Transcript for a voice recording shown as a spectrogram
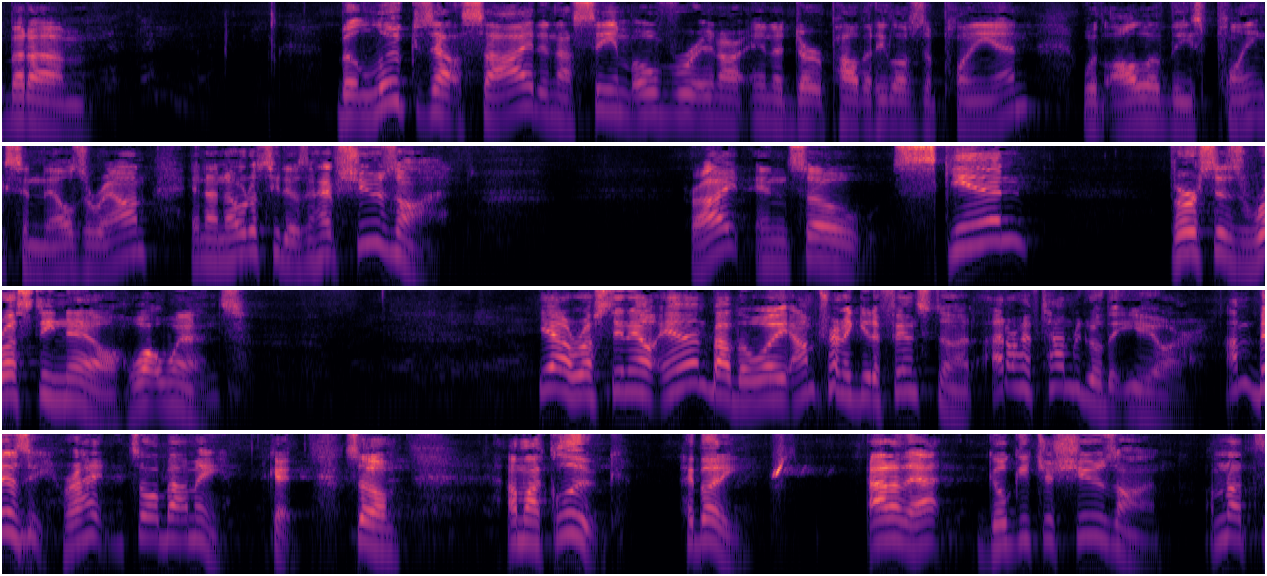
but um, but Luke is outside, and I see him over in, our, in a dirt pile that he loves to play in with all of these planks and nails around, and I notice he doesn't have shoes on. Right? And so, skin versus rusty nail, what wins? Yeah, rusty nail. And by the way, I'm trying to get a fence done. I don't have time to go to the ER. I'm busy, right? It's all about me. Okay. So I'm like, Luke, hey, buddy, out of that, go get your shoes on. I'm not,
